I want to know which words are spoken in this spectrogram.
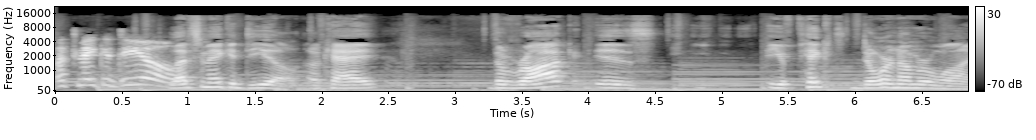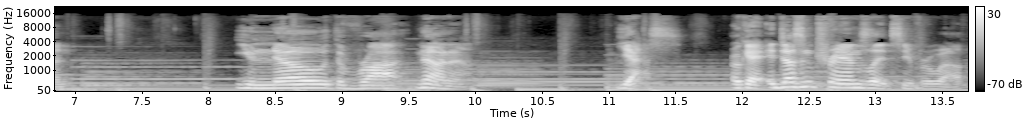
Let's make a deal. Let's make a deal, okay? The Rock is. You've picked door number one. You know The Rock. No, no. Yes. Okay, it doesn't translate super well.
